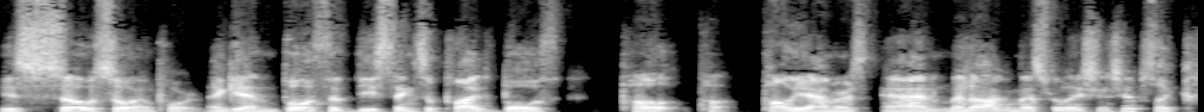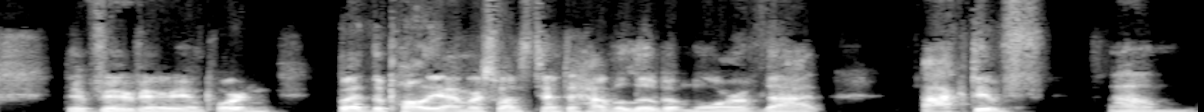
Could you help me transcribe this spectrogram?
is so so important. Again, both of these things apply to both poly- polyamorous and monogamous relationships. Like they're very very important but the polyamorous ones tend to have a little bit more of that active um,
